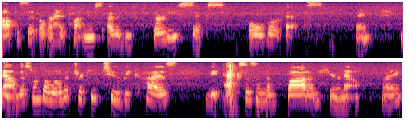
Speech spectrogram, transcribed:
Opposite over hypotenuse, I would do 36 over x. Okay, now this one's a little bit tricky too because the x is in the bottom here now, right?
